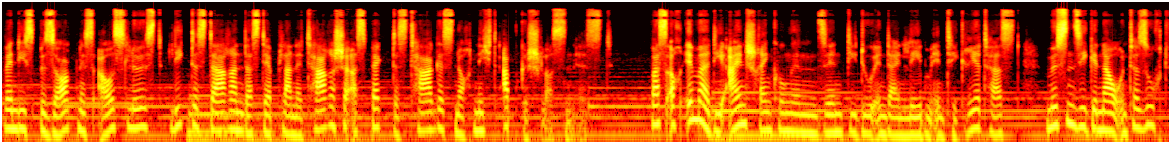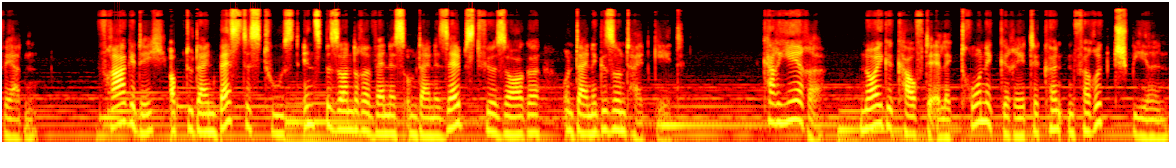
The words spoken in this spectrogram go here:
Wenn dies Besorgnis auslöst, liegt es daran, dass der planetarische Aspekt des Tages noch nicht abgeschlossen ist. Was auch immer die Einschränkungen sind, die du in dein Leben integriert hast, müssen sie genau untersucht werden. Frage dich, ob du dein Bestes tust, insbesondere wenn es um deine Selbstfürsorge und deine Gesundheit geht. Karriere. Neu gekaufte Elektronikgeräte könnten verrückt spielen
